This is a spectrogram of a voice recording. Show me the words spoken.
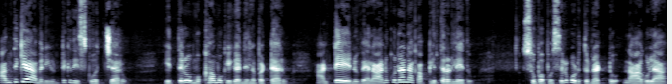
అందుకే ఆమెను ఇంటికి తీసుకువచ్చారు. ఇద్దరూ ముఖాముఖిగా నిలబడ్డారు. అంటే నువ్వెలా అనుకున్నా నాకు అభ్యంతరం లేదు. శుభ బుసలు కొడుతున్నట్టు. నాగుల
